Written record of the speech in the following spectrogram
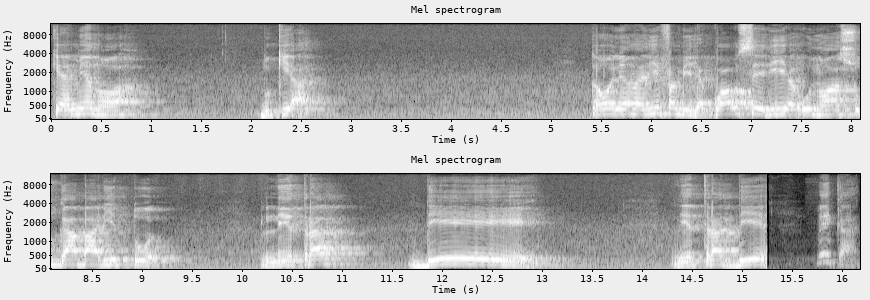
que é menor do que A. Então, olhando ali, família, qual seria o nosso gabarito? Letra D. Letra D. Vem cá,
